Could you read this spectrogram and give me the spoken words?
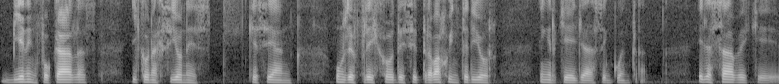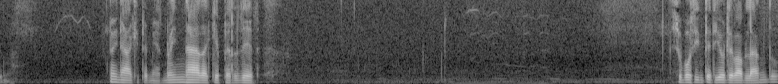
bien enfocadas y con acciones que sean un reflejo de ese trabajo interior en el que ella se encuentra. Ella sabe que no hay nada que temer, no hay nada que perder. Su voz interior le va hablando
